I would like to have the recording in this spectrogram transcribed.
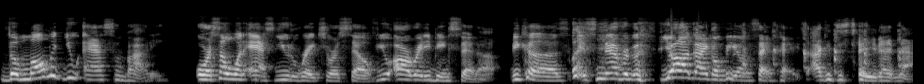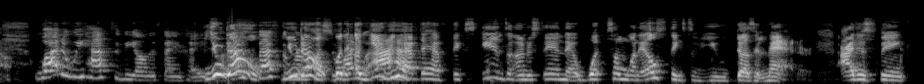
the moment you ask somebody or someone asks you to rate yourself, you're already being set up because it's never gonna. Y'all not gonna be on the same page. I can just tell you that now. Why do we have to be on the same page? You don't. That's the you don't. question. But again, you have to have thick skin to understand that what someone else thinks of you doesn't matter. I just think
